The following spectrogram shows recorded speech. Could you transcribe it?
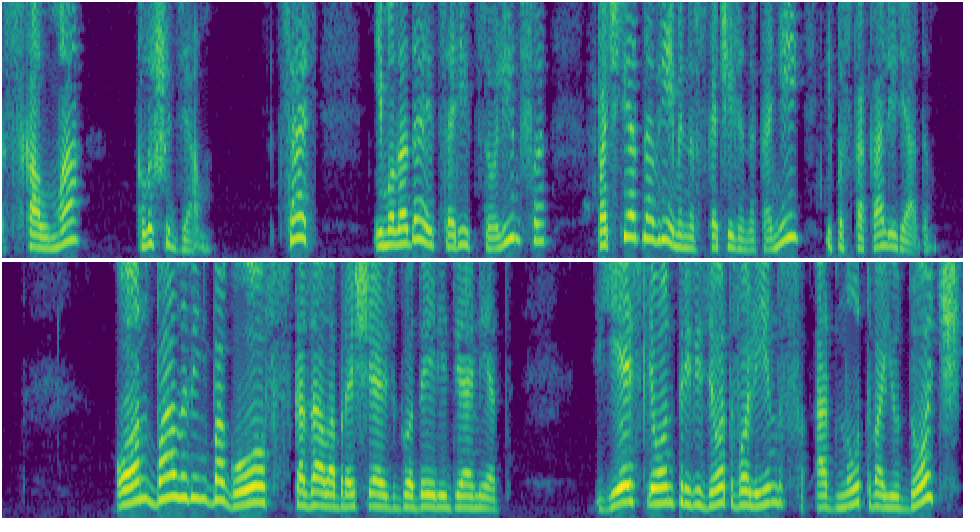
с холма к лошадям. Царь и молодая царица Олинфа почти одновременно вскочили на коней и поскакали рядом. — Он баловень богов, — сказал, обращаясь к Годере Диамет. — Если он привезет в Олинф одну твою дочь,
